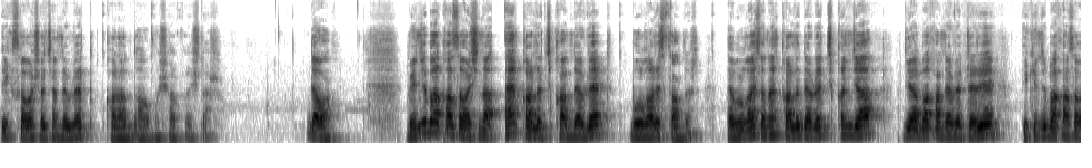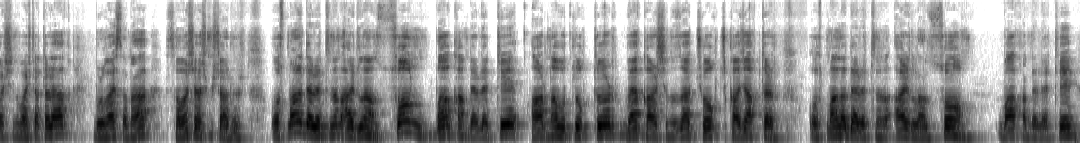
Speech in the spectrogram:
ilk savaş açan devlet Karadağ'mış arkadaşlar. Devam. Birinci Balkan Savaşı'nda en karlı çıkan devlet Bulgaristan'dır. E Bulgaristan'dan karlı devlet çıkınca diğer Balkan devletleri 2. Balkan Savaşı'nı başlatarak Bulgaristan'a savaş açmışlardır. Osmanlı Devleti'nden ayrılan son Balkan devleti Arnavutluk'tur ve karşınıza çok çıkacaktır. Osmanlı Devleti'nden ayrılan son Balkan devleti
